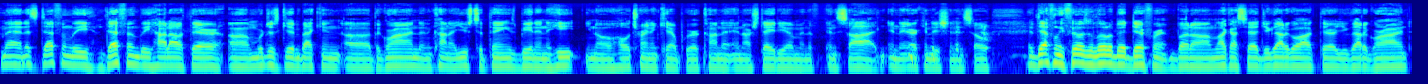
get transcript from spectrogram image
Man, it's definitely definitely hot out there. Um, we're just getting back in uh, the grind and kind of used to things being in the heat. You know, whole training camp we were kind of in our stadium and inside in the air conditioning, so it definitely feels a little bit different. But um, like I said, you got to go out there, you got to grind.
